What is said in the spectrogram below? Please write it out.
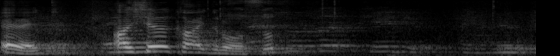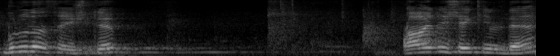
Evet. Aşağı kaydır olsun. Bunu da seçtim. Aynı şekilde.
